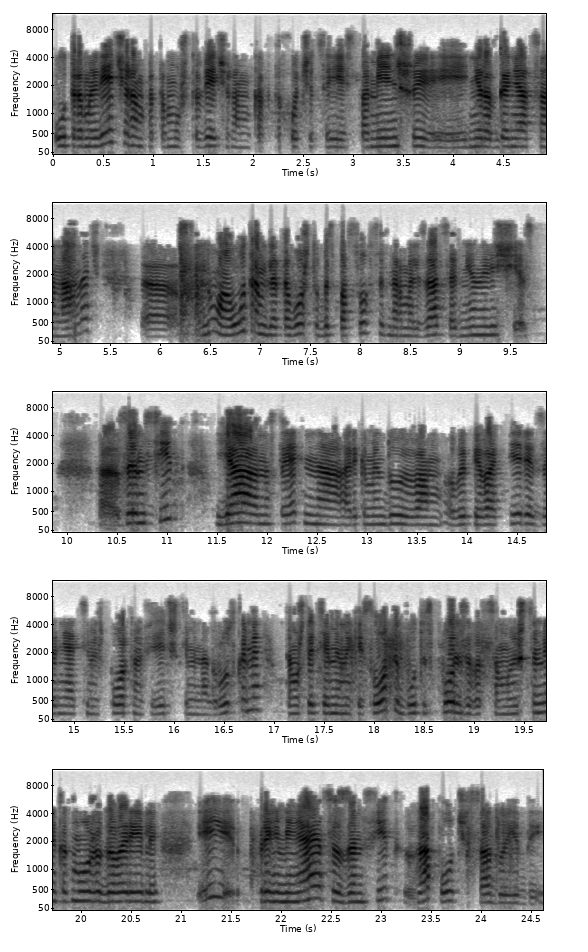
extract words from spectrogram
утром и вечером, потому что вечером как-то хочется есть поменьше и не разгоняться на ночь. Э, ну, а утром для того, чтобы способствовать нормализации обмена веществ. Зенфит я настоятельно рекомендую вам выпивать перед занятиями спортом, физическими нагрузками, потому что эти аминокислоты будут использоваться мышцами, как мы уже говорили, и применяется Зенфит за полчаса до еды.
